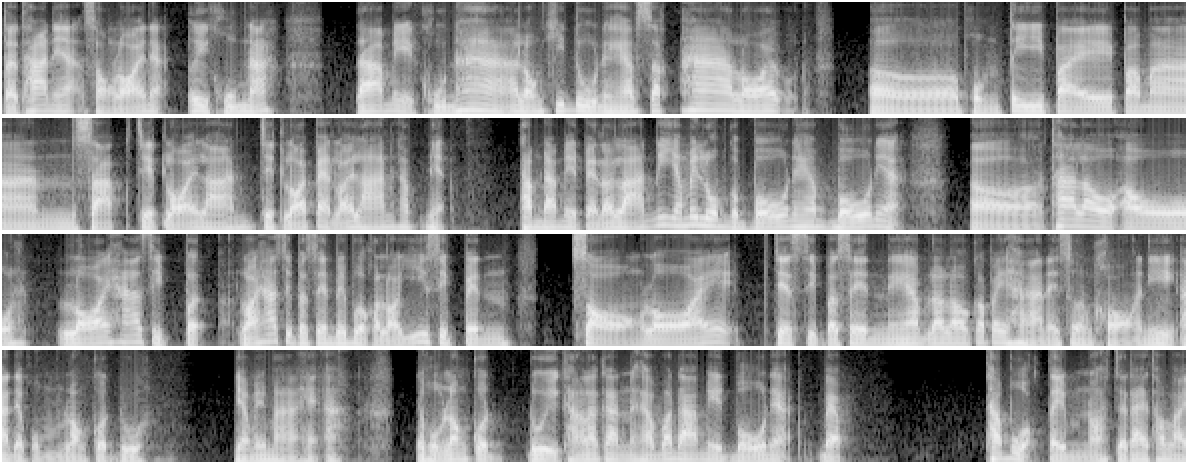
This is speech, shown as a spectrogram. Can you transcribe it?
แต่ท่าเนี้ย200เนี่ย เอ้ยคุ้มนะ ดาเมจคูณห้าลองคิดดูนะครับ สักห้าร้อย เออผมตีไปประมาณสักเจ็ดร้อยล้านเจ็ดร้อยแปดร้อยล้านครับเนี่ยทำดาเมจแปดร้อยล้าน นี่ยังไม่รวมกับโบนะครับโบเนี่ยเอ่อถ้าเราเอาร้อยห้าสิบร้อยห้าสิบเปอร์เซ็นต์ไปบวกกับร้อยี่สิบเป็นสองร้อยเจ็ดสิบเปอร์เซ็นต์นะครับแล้วเราก็ไปหาในส่วนของอันนี้อีกอะเดี๋ยวผมลองกดดูยังไม่มาแฮะอะเดี๋ยวผมลองกดดูอีกครั้งแล้วกันนะครับ ว่าดาเมจโบเนี่ยแบบถ้าบวกเต็มเนาะจะได้เท่าไหร่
